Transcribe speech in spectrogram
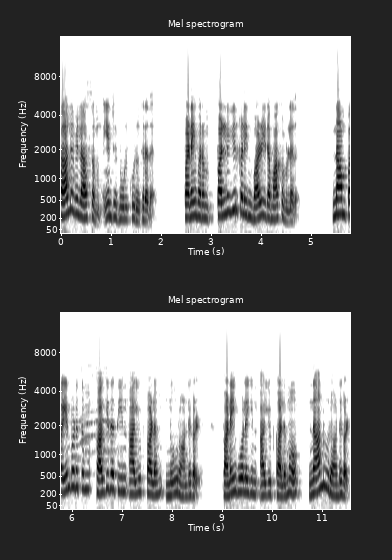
தாளவிலாசம் என்ற நூல் கூறுகிறது. பனைமரம் பல்லுயிர்களின் வாழிடமாக உள்ளது. நாம் பயன்படுத்தும் காகிதத்தின் ஆயுட்காலம் நூறு ஆண்டுகள். பனை ஓலையின் ஆயுட்காலமோ நானூறு ஆண்டுகள்.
